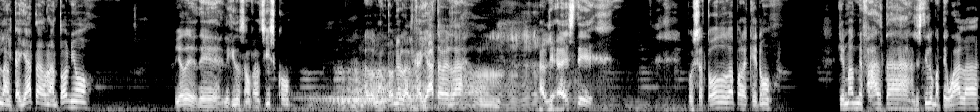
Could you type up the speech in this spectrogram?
la Alcayata, don Antonio, allá de, Ejido San Francisco, a don Antonio la Alcayata, ¿verdad? A este, pues a todo, ¿verdad? Para que no, ¿quién más me falta? Al estilo Matehuala,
